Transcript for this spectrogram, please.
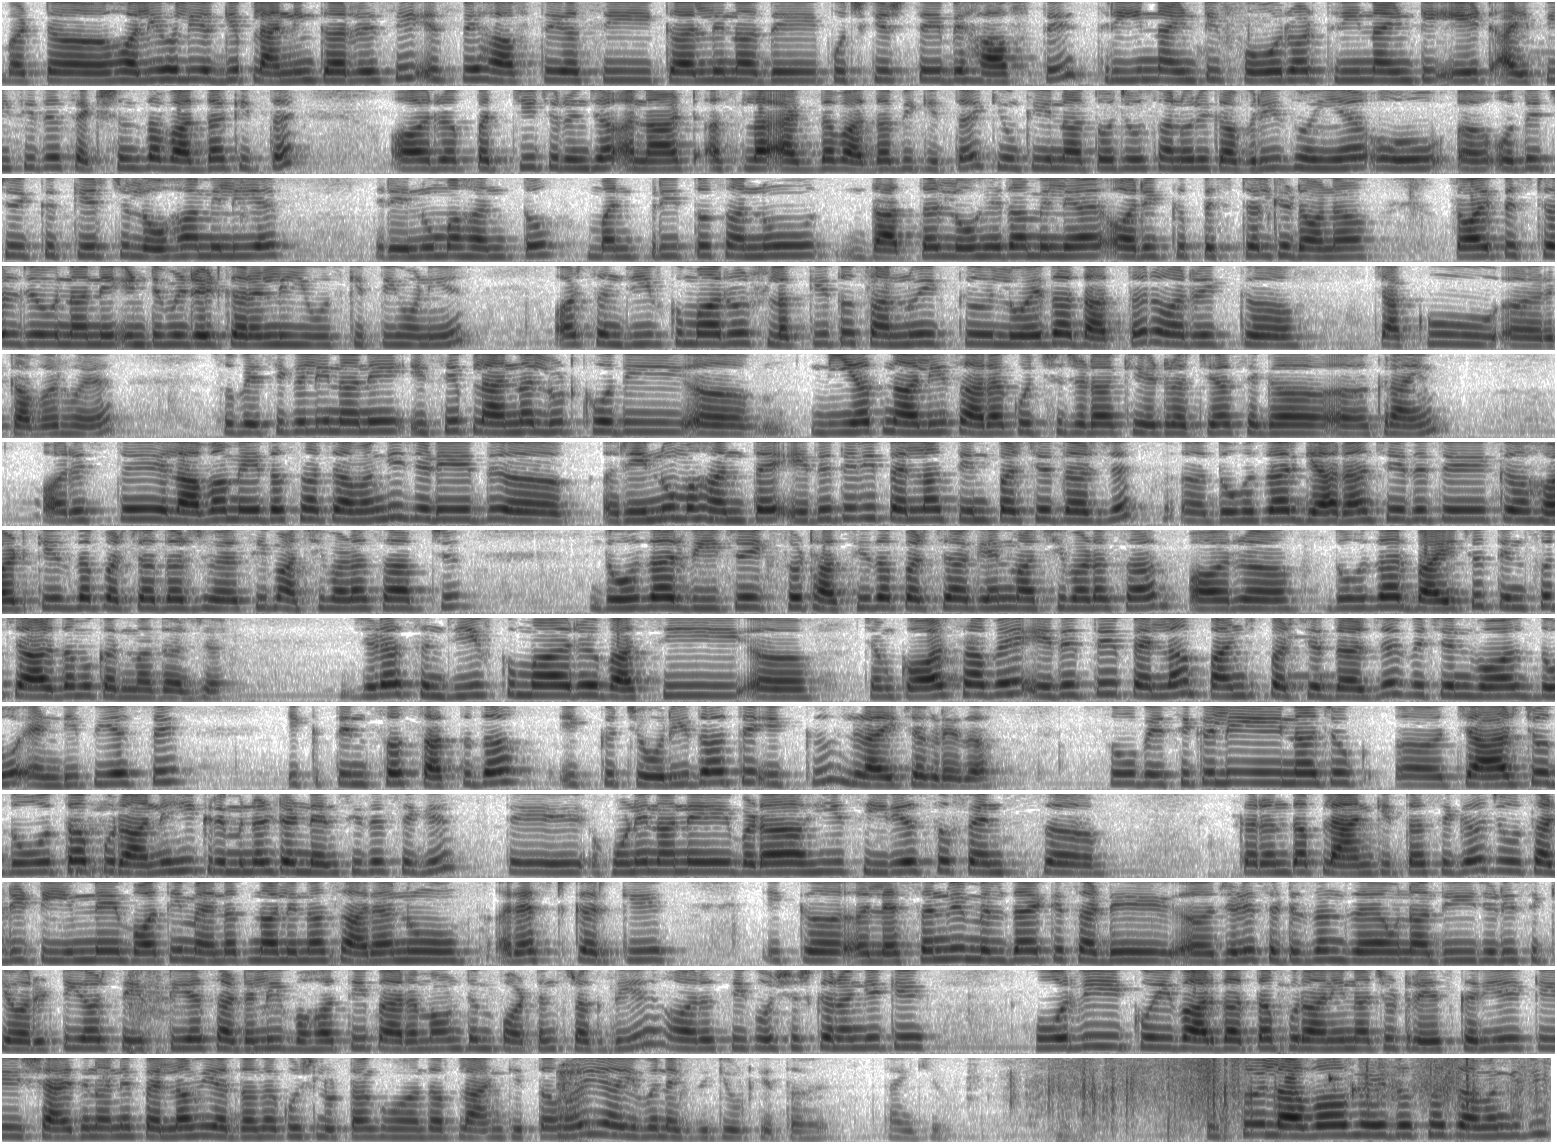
ਬਟ ਹੌਲੀ ਹੌਲੀ ਅੱਗੇ ਪਲੈਨਿੰਗ ਕਰ ਰਹੇ ਸੀ। ਇਸ ਬਿਹਾਫ ਤੇ ਅਸੀਂ ਕੱਲ ਇਹਨਾਂ ਦੇ ਪੁੱਛਗਿੱਛ ਦੇ ਬਿਹਾਫ ਤੇ 394 ਔਰ 398 ਆਈਪੀਸੀ ਦੇ ਸੈਕਸ਼ਨਸ ਦਾ ਵਾਅਦਾ ਕੀਤਾ ਹੈ। ਔਰ 2554 ਅਨਾਟ ਅਸਲਾ ਐਕਟ ਦਾ ਵਾਅਦਾ ਵੀ ਕੀਤਾ ਹੈ ਕਿਉਂਕਿ ਇਹਨਾਂ ਤੋਂ ਜੋ ਸਾਨੂੰ ਰਿਕਵਰੀਜ਼ ਹੋਈਆਂ ਉਹ ਅ, ਉਹਦੇ ਚੋਂ ਇੱਕ ਕਿਰਚ ਲੋਹਾ ਮਿਲੀ ਹੈ ਰੇਨੂ ਮਹੰਤ ਤੋਂ ਮਨਪ੍ਰੀਤ ਤੋਂ ਸਾਨੂੰ ਦਾਤਰ ਲੋਹੇ ਦਾ ਮਿਲਿਆ ਹੈ ਔਰ ਇੱਕ ਪਿਸਟਲ ਖਿਡੌਣਾ ਟੌਏ ਪਿਸਟਲ ਜੋ ਉਹਨਾਂ ਨੇ ਇੰਟੀਮੀਡੇਟ ਕਰਨ ਲਈ ਯੂਜ਼ ਕੀਤੀ ਹੋਣੀ ਹੈ ਔਰ ਸੰਜੀਵ ਕੁਮਾਰ ਉਰਫ ਲੱਕੀ ਤੋਂ ਸਾਨੂੰ ਇੱਕ ਲੋਹੇ ਦਾ ਦਾਤਰ ਔਰ ਇੱਕ ਚਾਕੂ ਰਿਕਵਰ ਹੋਇਆ ਸੋ ਬੇਸਿਕਲੀ ਇਹਨਾਂ ਨੇ ਇਸੇ ਪਲਾਨ ਨਾਲ ਲੁੱਟ ਖੋਹ ਦੀ ਅ, ਨੀਅਤ ਨਾਲ ਹੀ ਸਾਰਾ ਕੁਝ ਜਿਹੜਾ ਖੇਡ ਰਚਿਆ ਸੀਗਾ ਕ੍ਰਾਈਮ ਔਰ ਇਸ ਤੋਂ ਇਲਾਵਾ ਮੈਂ ਇਹ ਦੱਸਣਾ ਚਾਹਾਂਗੀ ਜਿਹੜੇ ਰੇਨੂ ਮਹੰਤ ਹੈ ਇਹਦੇ ਤੇ ਵੀ ਪਹਿਲਾਂ ਤਿੰਨ ਪਰਚੇ ਦਰਜ ਹੈ। ਅ, 2011 ਚ ਇਹਦੇ ਤੇ ਇੱਕ ਹਰਟ ਕੇਸ ਦਾ ਪਰਚਾ ਦਰਜ ਹੋਇਆ ਸੀ ਮਾਛੀਵਾੜਾ ਸਾਹਿਬ ਚ। 2020 ਚ 188 ਦਾ ਪਰਚਾ ਅਗੇਨ ਮਾਛੀਵਾੜਾ ਸਾਹਿਬ ਔਰ ਅ, 2022 ਚ 304 ਦਾ ਮੁਕੱਦਮਾ ਦਰਜ ਹੈ। ਜਿਹੜਾ ਸੰਜੀਵ ਕੁਮਾਰ ਵਾਸੀ ਚਮਕੌਰ ਸਾਹਿਬ ਹੈ ਇਹਦੇ ਤੇ ਪਹਿਲਾਂ ਪੰਜ ਪਰਚੇ ਦਰਜ ਹੈ ਵਿਚ ਇਨਵੋਲਵ ਦੋ ਐਨਡੀਪੀਐਸ ਦੇ ਇੱਕ 307 ਦਾ ਇੱਕ ਚੋਰੀ ਦਾ ਤੇ ਇੱਕ ਲੜਾਈ ਝਗੜੇ ਦਾ। ਸੋ ਬੇਸਿਕਲੀ ਇਹਨਾਂ ਚੋਂ ਅ, ਚਾਰ ਚੋਂ ਦੋ ਤਾਂ ਪੁਰਾਣੇ ਹੀ ਕ੍ਰਿਮੀਨਲ ਟੈਂਡੈਂਸੀ ਦੇ ਸੀਗੇ ਤੇ ਹੁਣ ਇਹਨਾਂ ਨੇ ਬੜਾ ਹੀ ਸੀਰੀਅਸ ਆਫੈਂਸ ਕਰਨ ਦਾ ਪਲਾਨ ਕੀਤਾ ਸੀਗਾ ਜੋ ਸਾਡੀ ਟੀਮ ਨੇ ਬਹੁਤ ਹੀ ਮਿਹਨਤ ਨਾਲ ਇਹਨਾਂ ਸਾਰਿਆਂ ਨੂੰ ਅਰੈਸਟ ਕਰਕੇ ਇੱਕ ਲੈਸਨ ਵੀ ਮਿਲਦਾ ਹੈ ਕਿ ਸਾਡੇ ਅ, ਜਿਹੜੇ ਸਿਟੀਜ਼ਨਸ ਹੈ ਉਹਨਾਂ ਦੀ ਜਿਹੜੀ ਸਿਕਿਉਰਿਟੀ ਔਰ ਸੇਫਟੀ ਹੈ ਸਾਡੇ ਲਈ ਬਹੁਤ ਹੀ ਪੈਰਾਮਾਉਂਟ ਇੰਪੋਰਟੈਂਸ ਰੱਖਦੀ ਹੈ ਔਰ ਅਸੀਂ ਕੋਸ਼ਿਸ਼ ਕਰਾਂਗੇ ਕਿ ਹੋਰ ਵੀ ਕੋਈ ਵਾਰਦਾਤਾਂ ਪੁਰਾਣੀ ਨਾ ਚੋਂ ਟਰੇਸ ਕਰੀਏ ਕਿ ਸ਼ਾਇਦ ਇਹਨਾਂ ਨੇ ਪਹਿਲਾਂ ਵੀ ਇਦਾਂ ਦਾ ਕੁਝ ਲੁੱਟਾਂ ਖੋਹਾਂ ਦਾ ਪਲਾਨ ਕੀਤਾ ਹੋਵੇ ਜਾਂ ਈਵਨ ਐਗਜ਼ੀਕਿਊਟ ਕੀਤਾ ਹੋਵੇ ਥੈਂਕ ਯੂ ਇਸ ਤੋਂ ਇਲਾਵਾ ਮੈਂ ਇਹ ਦੱਸਣਾ ਚਾਹਾਂਗੀ ਜੀ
